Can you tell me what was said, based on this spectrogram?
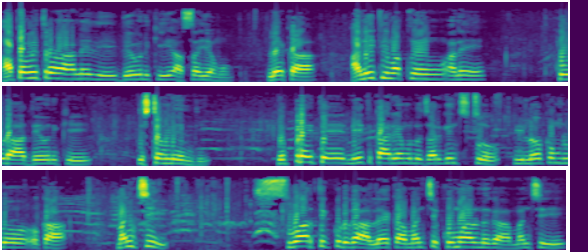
అపవిత్ర అనేది దేవునికి అసహ్యము లేక అనీతిమత్వం అనే కూడా దేవునికి ఇష్టం లేనిది. ఎప్పుడైతే నీతి కార్యములు జరిగించుతూ ఈ లోకంలో ఒక మంచి సువార్థికుడుగా లేక మంచి కుమారునిగా మంచి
